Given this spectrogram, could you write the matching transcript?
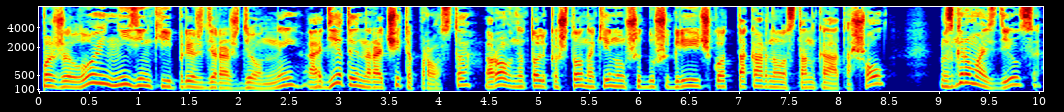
Пожилой, низенький преждерожденный, одетый нарочито просто, ровно только что накинувший душегреечку от токарного станка отошел – Взгромоздился,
